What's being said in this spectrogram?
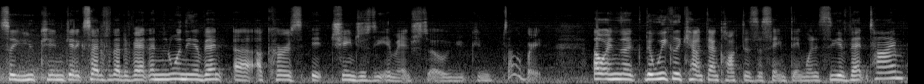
So you can get excited for that event and then when the event uh, occurs it changes the image. So you can celebrate oh and the, the weekly countdown clock does the same thing. When it's the event time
